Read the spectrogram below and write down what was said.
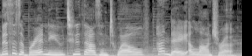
This is a brand new 2012 Hyundai Elantra.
